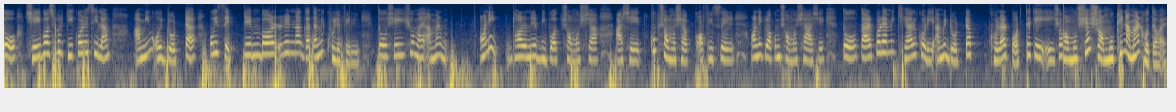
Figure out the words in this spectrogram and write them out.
তো সেই বছর কি করেছিলাম? আমি ওই ডোরটা ওই সেপ্টেম্বরের নাগাদ আমি খুলে ফেলি। তো সেই সময় আমার অনেক ধরনের বিপদ, সমস্যা আসে, খুব সমস্যা, অফিসের অনেক রকম সমস্যা আসে। তো তারপরে আমি খেয়াল করি, আমি ডোরটা খোলার পর থেকেই এইসব সমস্যার সম্মুখীন আমার হতে হয়।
